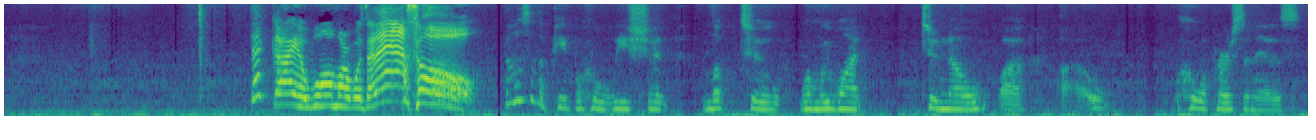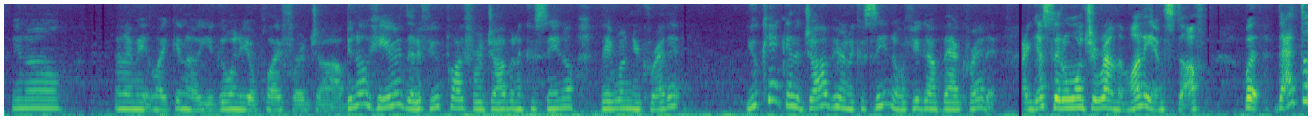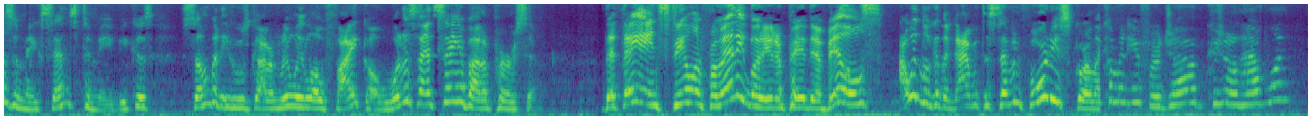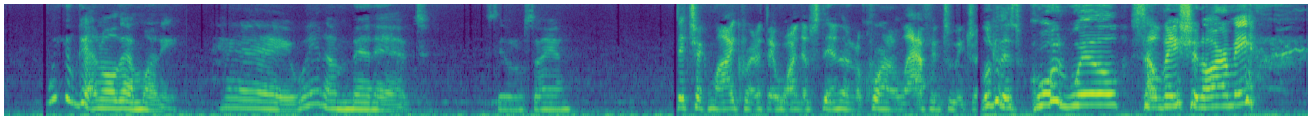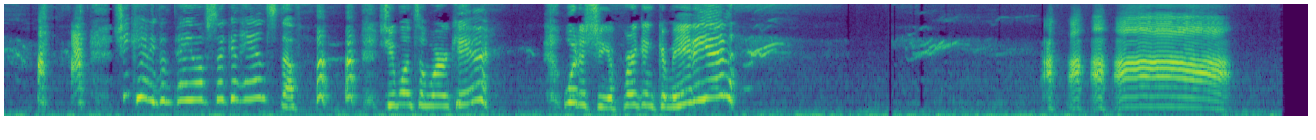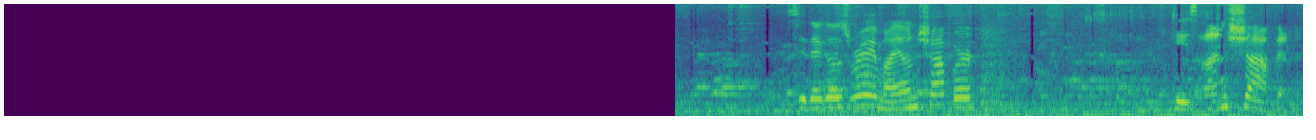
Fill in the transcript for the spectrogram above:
That guy at Walmart was an asshole! Those are the people who we should look to when we want to know uh, uh, who a person is, you know? And I mean, like, you know, you go and you apply for a job. You know, here that if you apply for a job in a casino, they run your credit. You can't get a job here in a casino if you got bad credit. I guess they don't want you around the money and stuff, but that doesn't make sense to me because somebody who's got a really low FICO, what does that say about a person? That they ain't stealing from anybody to pay their bills. I would look at the guy with the 740 score like, come in here for a job because you don't have one? Where you getting all that money? Hey, wait a minute. See what I'm saying? They check my credit, they wind up standing in a corner laughing to each other. Look at this Goodwill Salvation Army. she can't even pay off secondhand stuff. she wants to work here? What is she, a friggin' comedian? See, there goes Ray, my unshopper. He's unshopping.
